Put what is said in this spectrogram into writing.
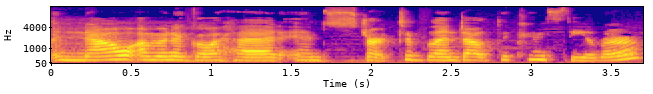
And now I'm going to go ahead and start to blend out the concealer.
